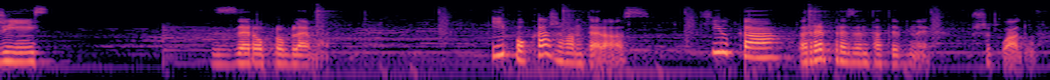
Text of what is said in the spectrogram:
jeans. Zero problemu. I pokażę Wam teraz kilka reprezentatywnych przykładów.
